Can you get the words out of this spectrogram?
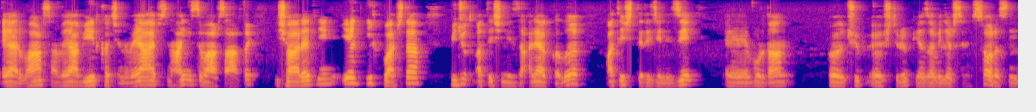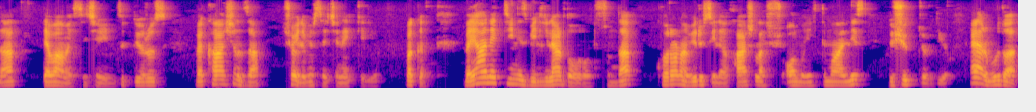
eğer varsa veya birkaçını veya hepsini hangisi varsa artık işaretleyin. İlk, ilk başta vücut ateşinizle alakalı ateş derecenizi e, buradan ölçüp ölçtürüp yazabilirsiniz. Sonrasında devam et seçeneğini tıklıyoruz ve karşınıza şöyle bir seçenek geliyor. Bakın beyan ettiğiniz bilgiler doğrultusunda koronavirüs ile karşılaşmış olma ihtimaliniz düşüktür diyor. Eğer burada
